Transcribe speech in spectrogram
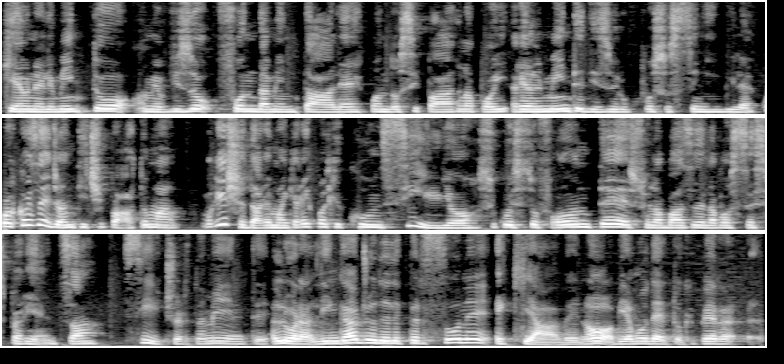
che è un elemento, a mio avviso, fondamentale quando si parla poi realmente di sviluppo sostenibile. Qualcosa hai già anticipato, ma riesci a dare magari qualche consiglio su questo fronte sulla base della vostra esperienza? Sì, certamente. Allora, l'ingaggio delle persone è chiave, no? Abbiamo detto che per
